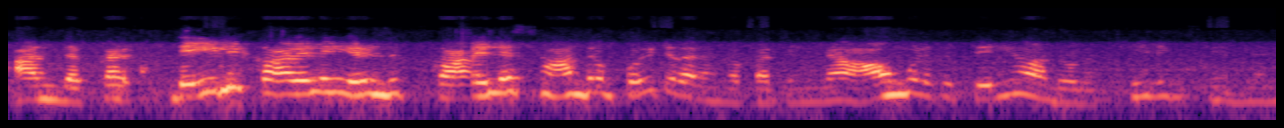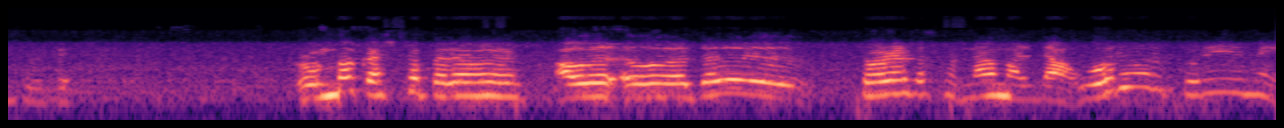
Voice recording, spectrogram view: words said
அந்த க டெய்லி காலையில எழுந்து காலையில சாயந்தரம் போயிட்டு வராங்க பாத்தீங்களா? அவங்களுக்கு தெரியும் அதோட ஃபீலிங்ஸ் என்னன்னு சொல்லிட்டு. ரொம்ப கஷ்டப்படுறவங்க அவர் அவர் அதாவது தோழர்கள் சொன்ன மாதிரி தான் ஒரு ஒரு துறையுமே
